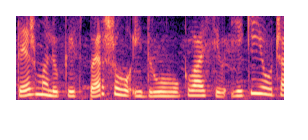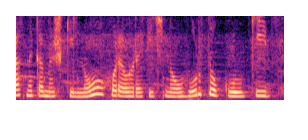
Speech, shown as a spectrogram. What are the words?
теж малюки з першого і другого класів, які є учасниками шкільного хореографічного гурту Cool Kids.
